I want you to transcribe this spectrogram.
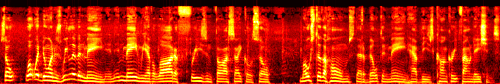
So what we're doing is we live in Maine, and in Maine we have a lot of freeze and thaw cycles. So most of the homes that are built in Maine have these concrete foundations,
